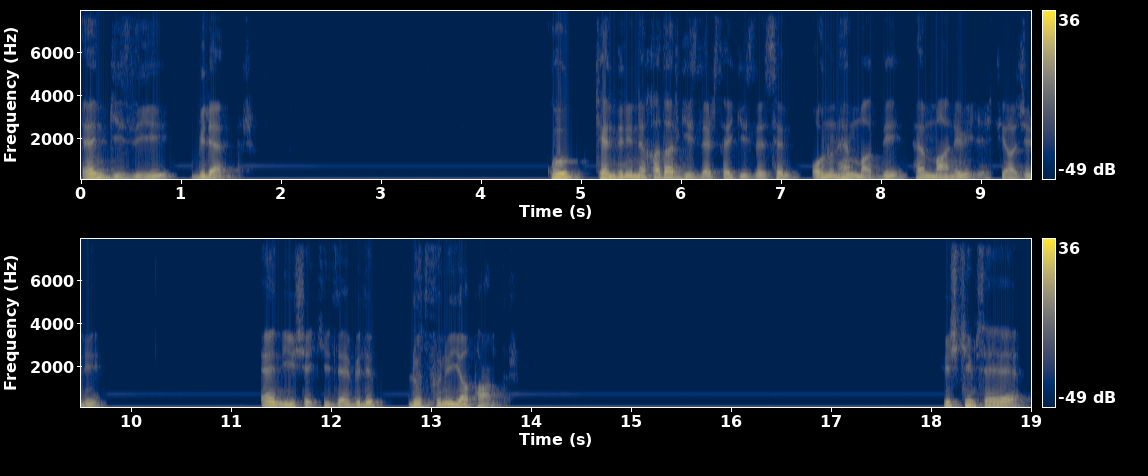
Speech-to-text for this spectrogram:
en gizliyi bilendir. Kul kendini ne kadar gizlerse gizlesin, onun hem maddi hem manevi ihtiyacını en iyi şekilde bilip lütfunu yapandır. Hiç kimseye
